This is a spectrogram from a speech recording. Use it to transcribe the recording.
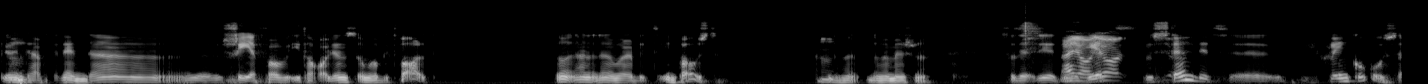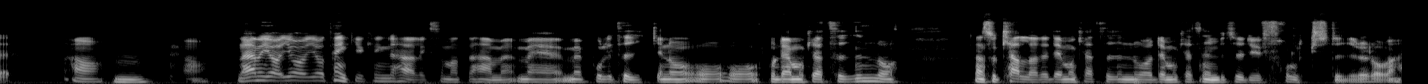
Vi har inte haft en enda eh, chef av Italien som har blivit vald. Han, har bara blivit imposed. De, här, de här människorna. Så det, det, det Nej, är jag- helt jag- fullständigt uh, klinkokos här. Ja. ja. Nej, men jag, jag, jag tänker ju kring det här liksom att det här med, med, med politiken och, och, och, och demokratin då. Den så kallade demokratin då. Demokratin betyder ju folkstyre då va.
